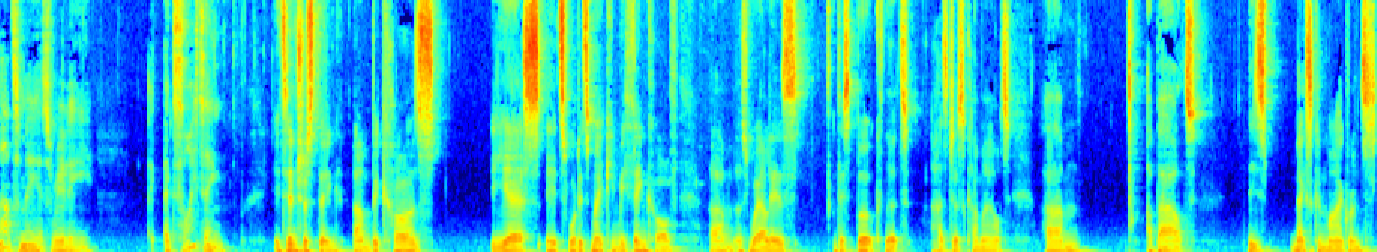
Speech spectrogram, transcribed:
that to me is really exciting. It's interesting um, because, yes, it's what it's making me think of, um, as well as this book that has just come out um, about these Mexican migrants,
